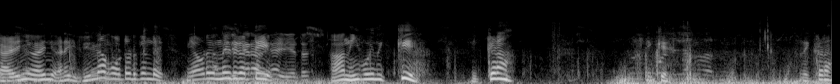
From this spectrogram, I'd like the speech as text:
കഴിഞ്ഞു കഴിഞ്ഞു എടാ ഇതിന്നാ ഫോട്ടോ എടുക്കണ്ടേ? നീ അവിടെ നിന്ന് ഇത് കട്ട് ചെയ്യും. ആ നീ പോയി നിക്ക്. നിക്കടാ. നിക്ക്. നിക്കടാ.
